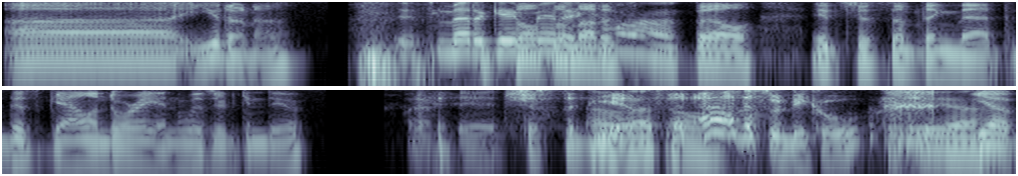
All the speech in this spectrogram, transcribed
Uh, you don't know. It's metagame It's also minute. not a on. spell. It's just something that this Galandorian wizard can do. What a It's just the Oh, DM that's said, all. ah, this would be cool. Yeah. Yep.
